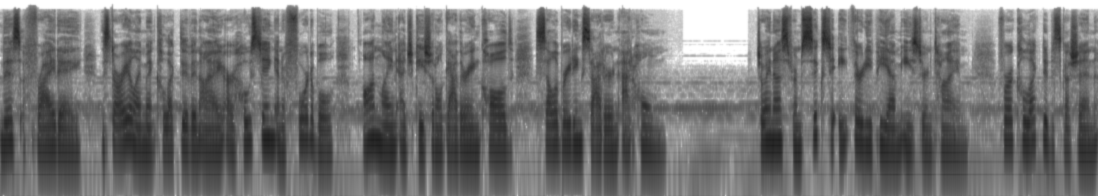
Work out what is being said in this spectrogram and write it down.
This Friday, the Starry Alignment Collective and I are hosting an affordable online educational gathering called Celebrating Saturn at Home. Join us from 6 to 8:30 p.m. Eastern Time for a collective discussion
